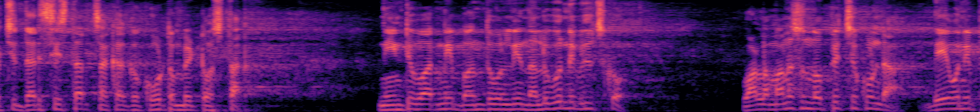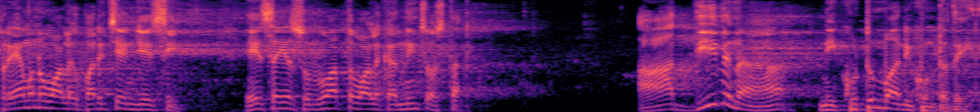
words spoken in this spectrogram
వచ్చి దర్శిస్తారు చక్కగా కూటం పెట్టి వస్తారు. నీ ఇంటి వారిని బంధువుల్ని నలుగురిని పిలుచుకో. వాళ్ళ మనసు నొప్పించకుండా దేవుని ప్రేమను వాళ్ళకు పరిచయం చేసి ఏసయ్య శుభవార్త వాళ్ళకి అందించి వస్తారు. ఆ దీవెన నీ కుటుంబానికి ఉంటుంది.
